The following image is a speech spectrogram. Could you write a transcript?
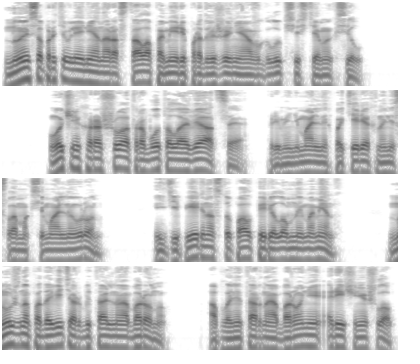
Но и сопротивление нарастало по мере продвижения вглубь системы сил. Очень хорошо отработала авиация, при минимальных потерях нанесла максимальный урон. И теперь наступал переломный момент. Нужно подавить орбитальную оборону. О планетарной обороне речи не шло.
